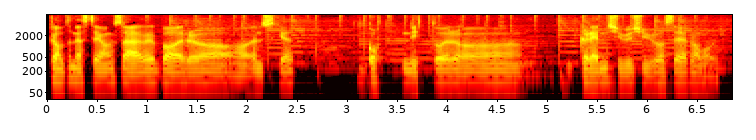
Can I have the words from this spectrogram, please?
fram til neste gang så er det vel bare å ønske et godt nyttår og glem 2020 og se framover.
